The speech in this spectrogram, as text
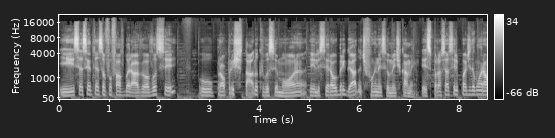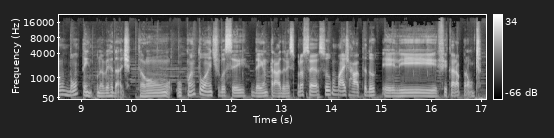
e, se a sentença for favorável a você, o próprio estado que você mora, ele será obrigado a te fornecer o medicamento. Esse processo ele pode demorar um bom tempo, na verdade. Então, o quanto antes você der entrada nesse processo, mais rápido ele ficará pronto.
